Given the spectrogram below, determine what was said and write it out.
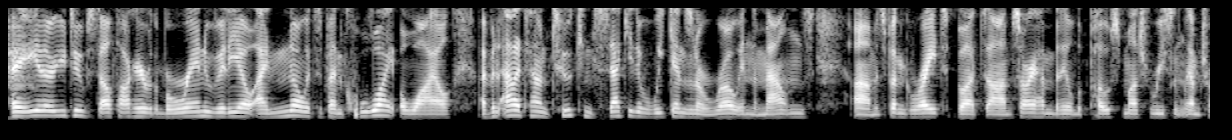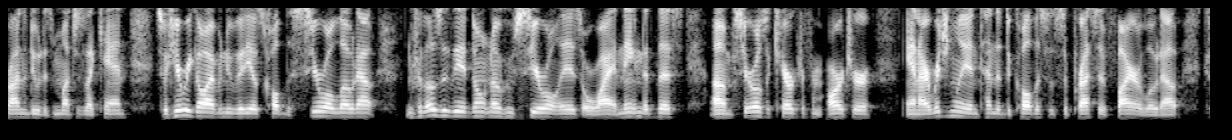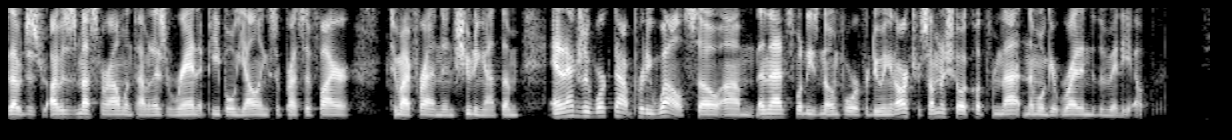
Hey there YouTube, Stealth Taco here with a brand new video. I know it's been quite a while. I've been out of town two consecutive weekends in a row in the mountains. Um, it's been great, but I'm sorry I haven't been able to post much recently. I'm trying to do it as much as I can. So here we go. I have a new video. It's called the Cyril Loadout. And for those of you that don't know who Cyril is or why I named it this, um, Cyril is a character from Archer, and I originally intended to call this a suppressive fire loadout because I was just I was just messing around one time and I just ran at people yelling suppressive fire to my friend and shooting at them, and it actually worked out pretty well. So um, and that's what he's known for for doing in Archer. So I'm going to show a clip from that, and then we'll get right into the video.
